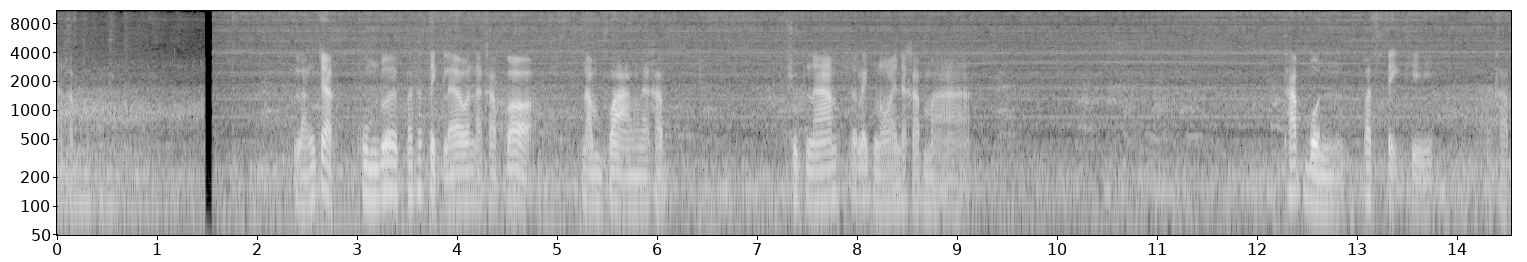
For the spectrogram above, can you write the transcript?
นะครับ หลังจากคลุมด้วยพลาสติกแล้วนะครับ ก็นำฟางนะครับ ชุบน้ำสักเล็กน้อยนะครับมา ทับบนพลาสติกทีนะครับ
